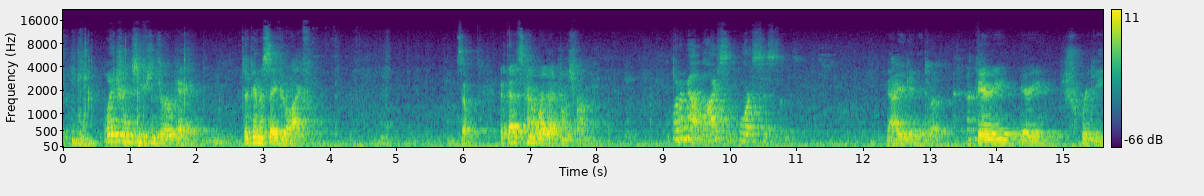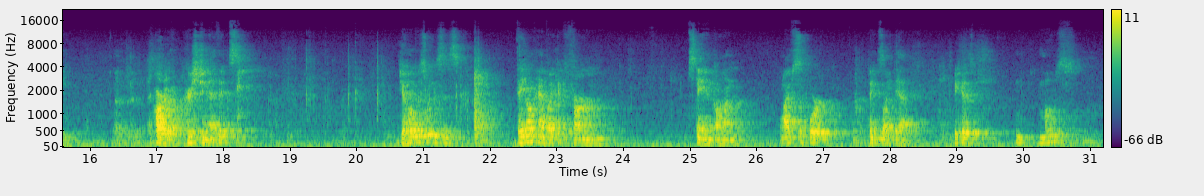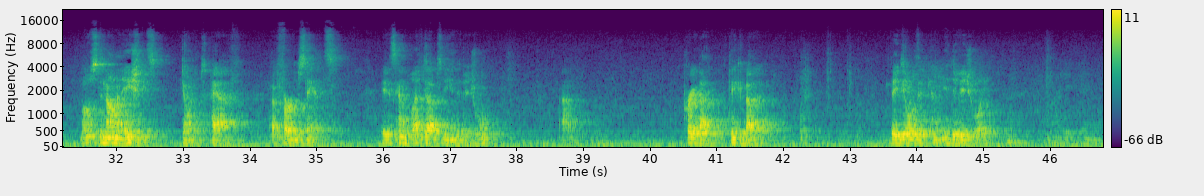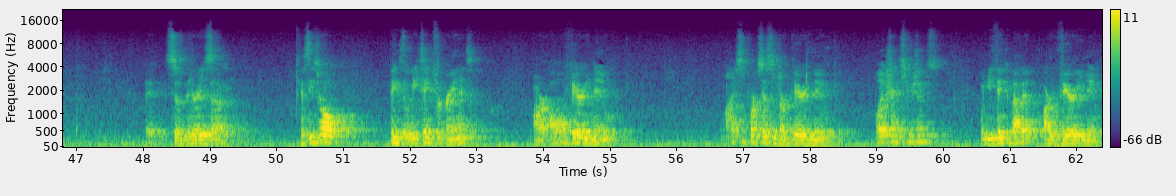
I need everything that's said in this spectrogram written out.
blood transfusions are okay. They're going to save your life. So, but that's kind of where that comes from. What about life support systems? Now you're getting into a very, very tricky part of Christian ethics. Jehovah's Witnesses, they don't have like a firm stand on life support, things like that, because most most denominations don't have a firm stance. It is kind of left up to the individual. Um, pray about it, think about it. They deal with it kind of individually. But, so there is, because um, these are all things that we take for granted, are all very new. Life support systems are very new. Blood transfusions, when you think about it, are very new.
